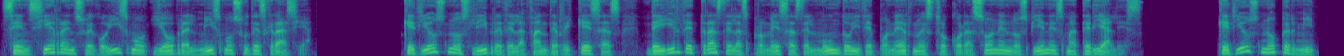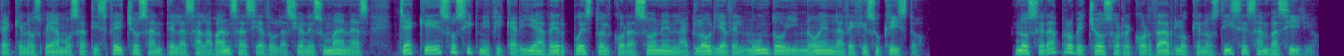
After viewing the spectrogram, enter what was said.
se encierra en su egoísmo y obra el mismo su desgracia. Que Dios nos libre del afán de riquezas, de ir detrás de las promesas del mundo y de poner nuestro corazón en los bienes materiales. Que Dios no permita que nos veamos satisfechos ante las alabanzas y adulaciones humanas, ya que eso significaría haber puesto el corazón en la gloria del mundo y no en la de Jesucristo. Nos será provechoso recordar lo que nos dice San Basilio.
